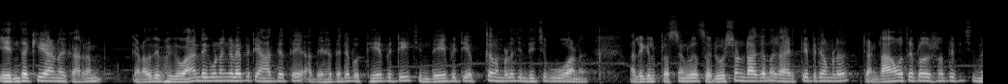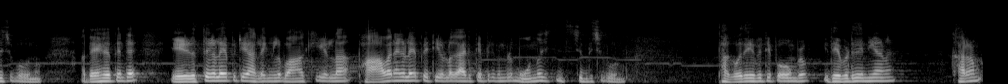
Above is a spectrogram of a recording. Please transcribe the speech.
എന്തൊക്കെയാണ്? കാരണം ഗണപതി ഭഗവാന്റെ ഗുണങ്ങളെപ്പറ്റി ആദ്യത്തെ അദ്ദേഹത്തിന്റെ ബുദ്ധിയെപ്പറ്റി ചിന്തയെപ്പറ്റി ഒക്കെ നമ്മൾ ചിന്തിച്ച് പോവുകയാണ് അല്ലെങ്കിൽ പ്രശ്നങ്ങൾ സൊല്യൂഷൻ ഉണ്ടാക്കുന്ന കാര്യത്തെപ്പറ്റി നമ്മൾ രണ്ടാമത്തെ പ്രദർശനത്തെ ചിന്തിച്ച് പോകുന്നു. അദ്ദേഹത്തിന്റെ എഴുത്തുകളെപ്പറ്റി അല്ലെങ്കിൽ ബാക്കിയുള്ള ഭാവനകളെ പറ്റിയുള്ള കാര്യത്തെപ്പറ്റി നമ്മൾ മൂന്ന് ചിന്തിച്ച് പോകുന്നു. ഭഗവതിയെ പറ്റി പോകുമ്പോൾ ഇതെവിടെ തന്നെയാണ്? കാരണം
